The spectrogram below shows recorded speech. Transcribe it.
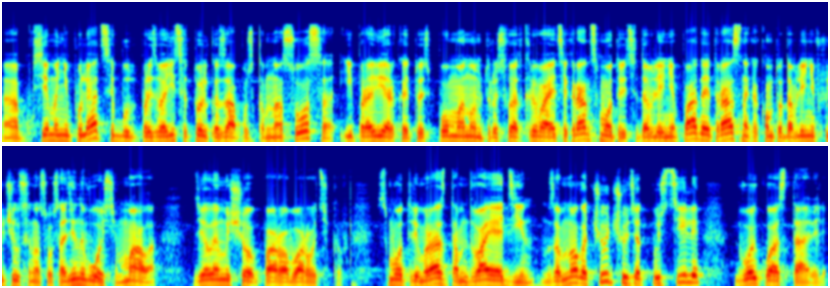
А, все манипуляции будут производиться только запуском насоса и проверкой, то есть по манометру. То есть вы открываете экран, смотрите, давление падает, раз, на каком-то давлении включился насос. 1,8, мало. Делаем еще пару оборотиков. Смотрим, раз, там 2,1. За много чуть-чуть отпустили, двойку оставили.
